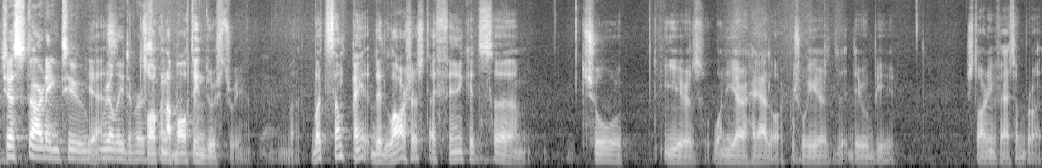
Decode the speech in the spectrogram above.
just starting to yes. really diversify. Talking about the industry. Yeah. But, but, some the largest, I think it's um, two years, one year ahead or two years, they will be starting fast abroad.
